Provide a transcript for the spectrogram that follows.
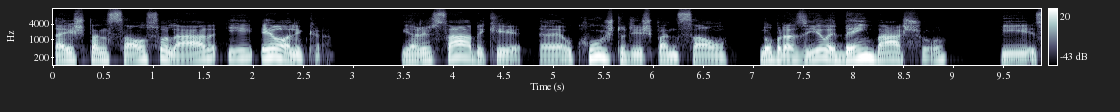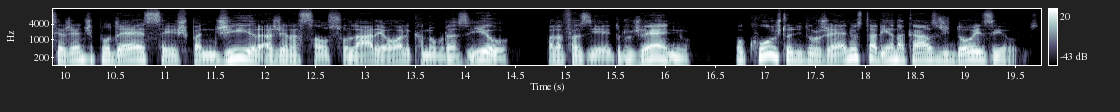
da expansão solar e eólica. E a gente sabe que é, o custo de expansão no Brasil é bem baixo. E se a gente pudesse expandir a geração solar e eólica no Brasil para fazer hidrogênio, o custo de hidrogênio estaria na casa de 2 euros.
